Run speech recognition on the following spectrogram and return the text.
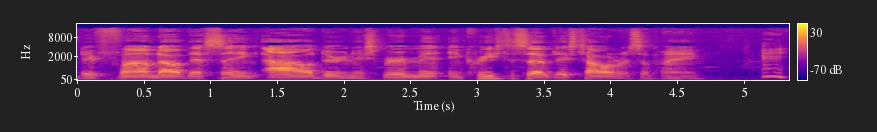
They found out that saying ow during the experiment increased the subject's tolerance of pain. Mm.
